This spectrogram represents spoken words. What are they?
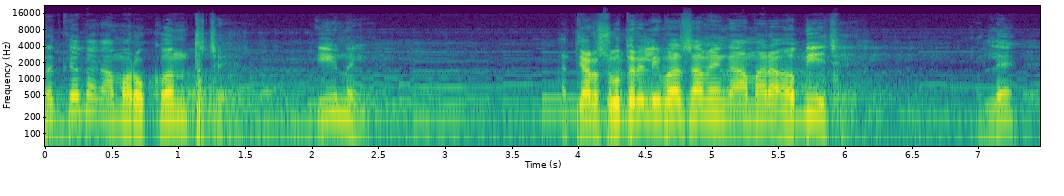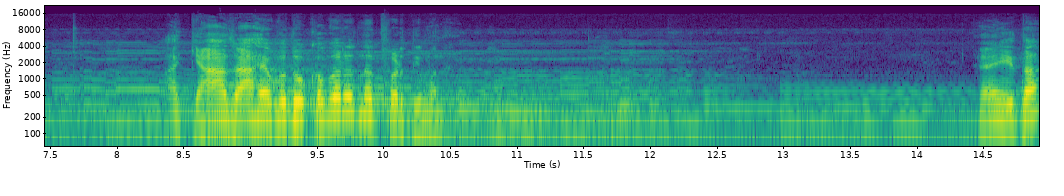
નથી કહેતા કે આ મારો કંથ છે. એ નહીં. અત્યારે સુધરેલી ભાષામાં કે આ મારા હબી છે. એટલે આ ક્યાં જાહે બધું ખબર જ નથી પડતી મને. હે હિતા?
